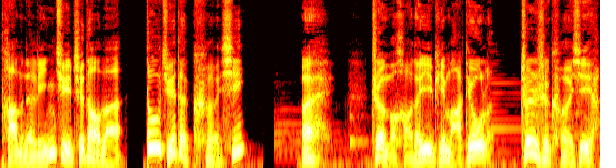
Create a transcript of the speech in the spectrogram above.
他们的邻居知道了，都觉得可惜。哎，这么好的一匹马丢了，真是可惜呀。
